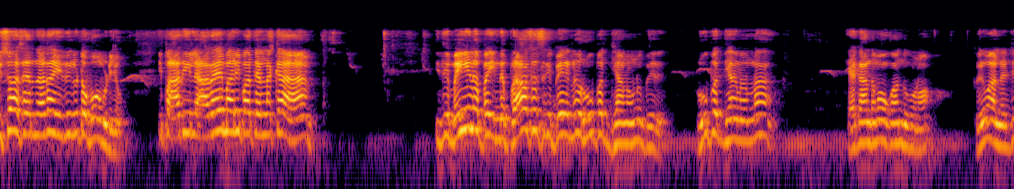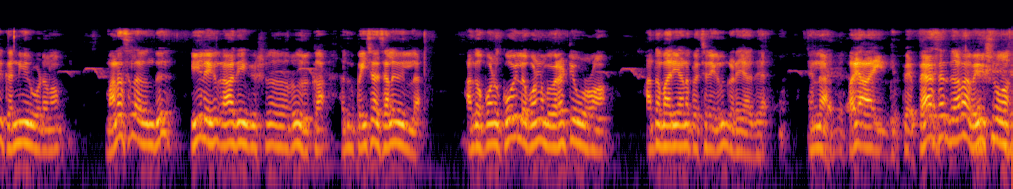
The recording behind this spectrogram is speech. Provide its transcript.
விசுவாசம் இருந்தால் தான் இதுங்கிட்ட போக முடியும். இப்போ அது இல்லை அதே மாதிரி பார்த்தேன்னாக்கா இது மெயினாக இப்போ இந்த ப்ராசஸ்க்கு பேர் என்ன? ரூபத்தியானம்னு பேர். ரூபத்தியானம்னா ஏகாந்தமாக உட்காந்துக்கணும் பெருமாள் நினச்சி கண்ணீர் விடணும். மனசில் வந்து லீலைகள் ராதையும் கிருஷ்ணரும் இருக்கா. அதுக்கு பைசா செலவு இல்லை. அங்கே போன கோயிலில் போனால் நம்ம விரட்டி விடுறோம். அந்த மாதிரியான பிரச்சனைகளும் கிடையாது. என்ன? பேசுறதுனால வைஷ்ணவம்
